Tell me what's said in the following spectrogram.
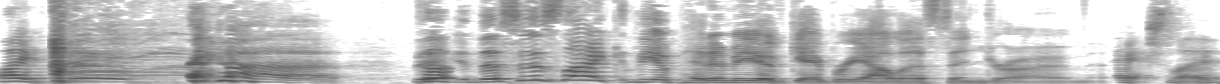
Like, Yeah. Th- this is like the epitome of Gabriella syndrome. actually.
